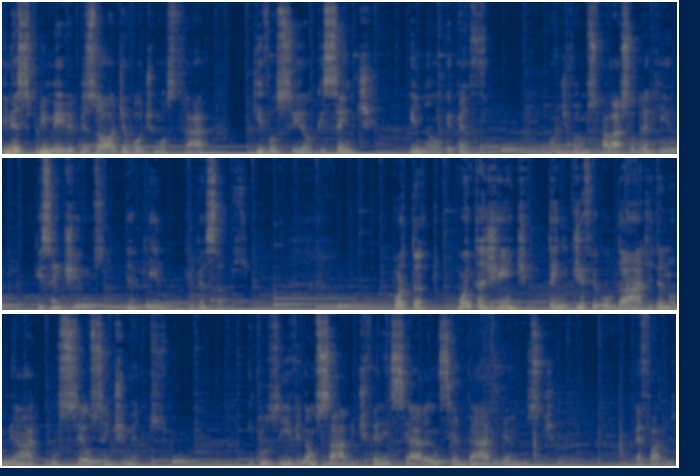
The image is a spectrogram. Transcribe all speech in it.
E nesse primeiro episódio eu vou te mostrar que você é o que sente e não o que pensa, onde vamos falar sobre aquilo que sentimos e aquilo que pensamos. Portanto, muita gente tem dificuldade de nomear os seus sentimentos. Inclusive não sabe diferenciar a ansiedade e a angústia. É fato.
